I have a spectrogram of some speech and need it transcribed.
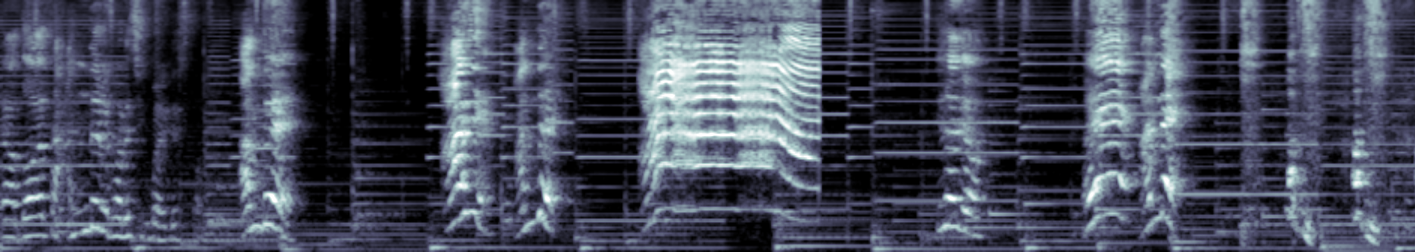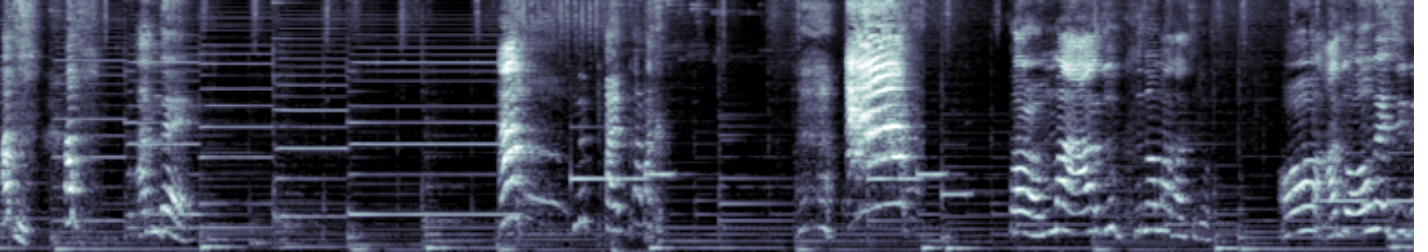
야, 너한테 안 돼를 가르치고 말겠어. 안 돼! 아니! 안 돼! 아! 기다려. 에! 안 돼! 아프, 아프, 아프, 아프. 안 돼. 아! 내 발가락. 아! 설, 엄마 아주 근엄하다, 지금. 어, 아주 엄해, 지금.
